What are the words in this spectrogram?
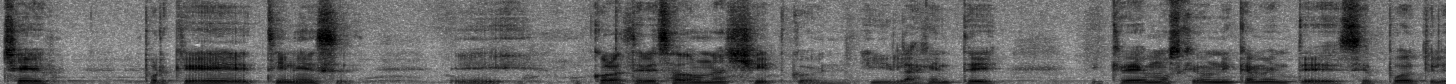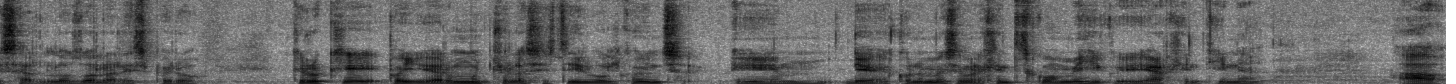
che, ¿por qué tienes eh, una shitcoin? Y la gente creemos que únicamente se puede utilizar los dólares, pero creo que va ayudar mucho las stablecoins eh, de economías emergentes como México y Argentina a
